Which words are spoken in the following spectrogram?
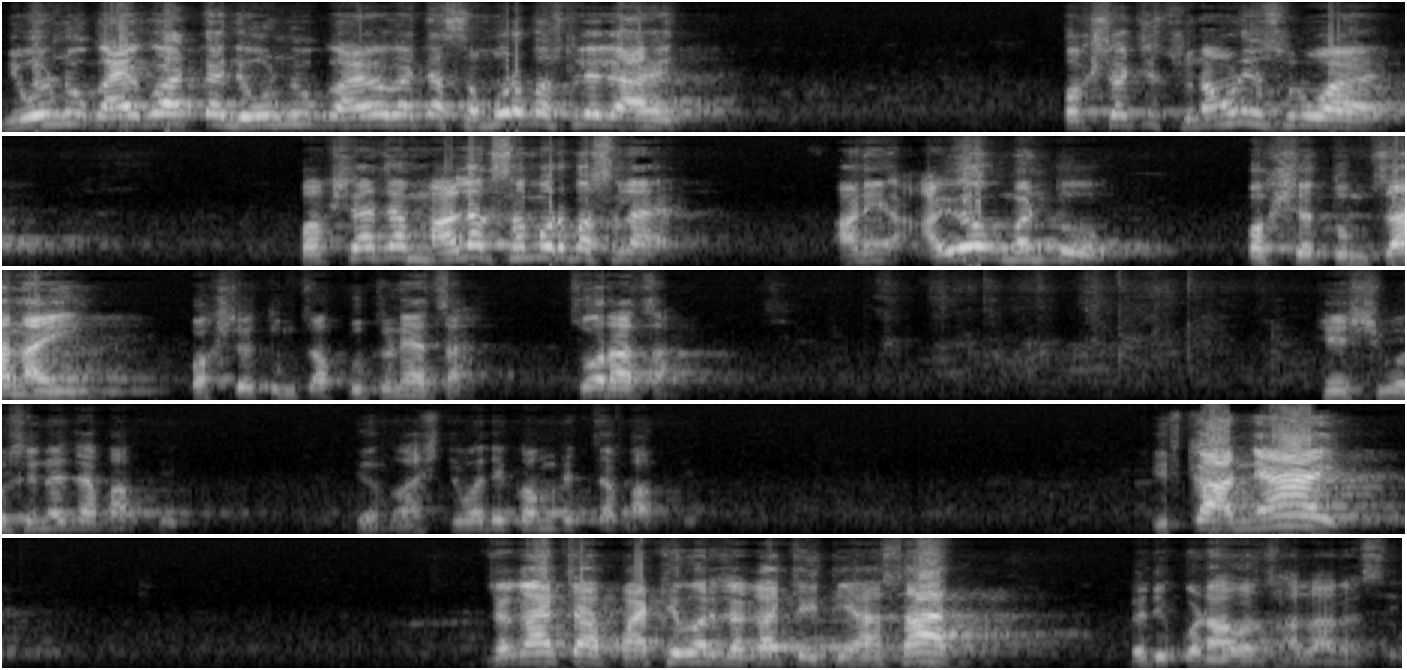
निवडणूक आयोगात त्या निवडणूक आयोगाच्या समोर बसलेले आहेत. पक्षाची सुनावणी सुरू आहे. पक्षाचा मालक समोर बसलाय. आणि आयोग म्हणतो पक्ष तुमचा नाही पक्ष तुमचा पुतण्याचा चोराचा. हे शिवसेनेच्या बाबतीत हे राष्ट्रवादी काँग्रेसच्या बाबतीत. इतका अन्याय. जगाच्या पाठीवर जगाच्या इतिहासात कधी कोणावर झाला नसेल.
